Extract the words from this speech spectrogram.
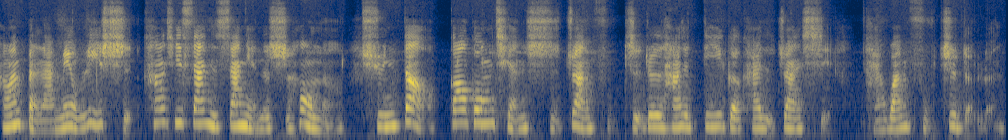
台湾本来没有历史。康熙三十三年的时候呢，寻到高公前史传府志，就是他是第一个开始撰写台湾府志的人。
